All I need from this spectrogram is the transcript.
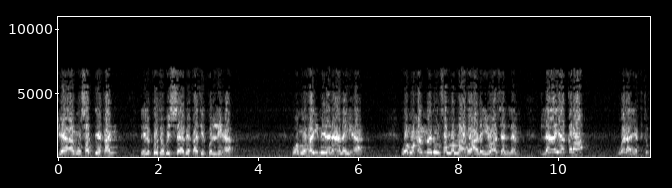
جاء مصدقا للكتب السابقة كلها ومهيمنا عليها ومحمد صلى الله عليه وسلم لا يقرأ ولا يكتب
